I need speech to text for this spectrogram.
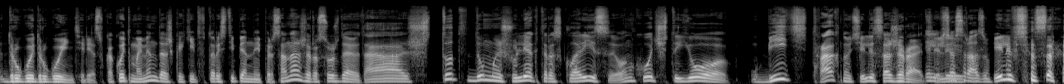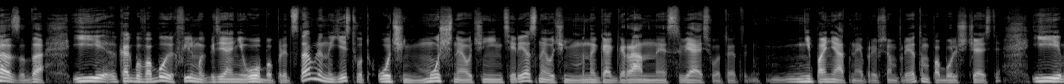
другой-другой интерес. В какой-то момент даже какие-то второстепенные персонажи рассуждают, а что ты думаешь у лектора с Кларисы? Он хочет ее убить, трахнуть или сожрать. Или всё сразу. Или все сразу, да. И как бы в обоих фильмах, где они оба представлены, есть вот очень мощная, очень интересная, очень многогранная связь вот эта, непонятная при всем при этом, по большей части. И,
